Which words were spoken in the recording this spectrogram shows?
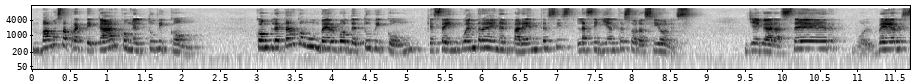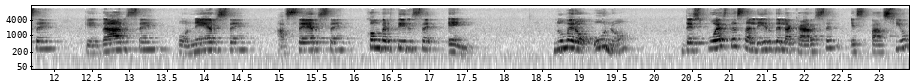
Vamos a practicar con el to become. Completar con un verbo de to become que se encuentra en el paréntesis las siguientes oraciones. Llegar a ser, volverse, quedarse, ponerse, hacerse, convertirse en. Número 1. Después de salir de la cárcel, espacio,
